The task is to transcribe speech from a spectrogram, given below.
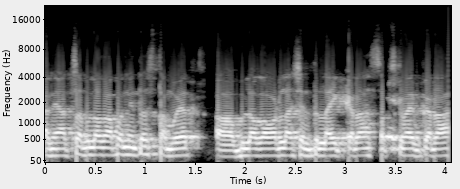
आणि आजचा ब्लॉग आपण इथंच थांबूयात. ब्लॉग आवडला असेल तर लाईक करा सबस्क्राईब करा.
